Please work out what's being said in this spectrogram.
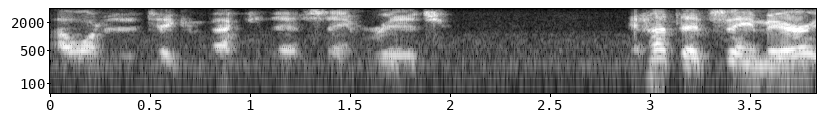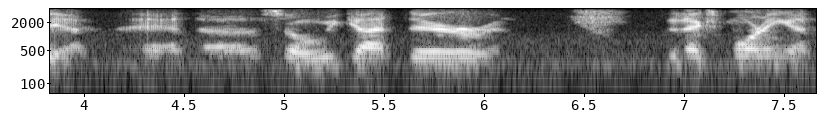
I wanted to take them back to that same ridge and hunt that same area. And uh, so we got there and the next morning and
